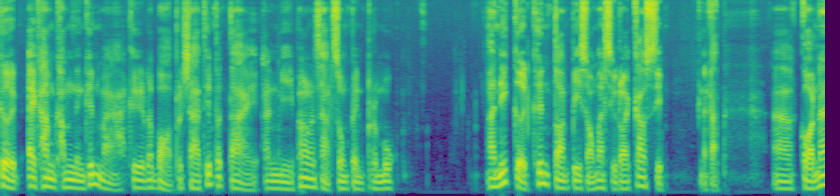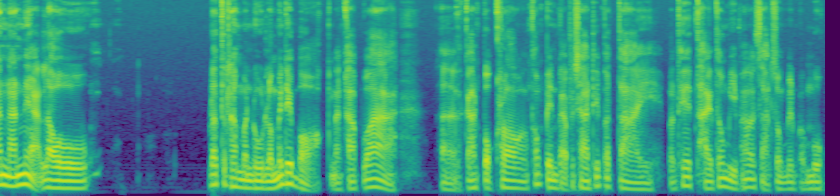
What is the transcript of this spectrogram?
เกิดไอ้คำคำหนึ่งขึ้นมา คือระบอบประชาธิปไตย อันมีพระมหากษัตริย์ทรงเป็นประมุขอันนี้เกิดขึ้นตอนปี 2490 นะครับก่อนหน้านั้นเนี่ยเรารัฐธรรมนูญเราไม่ได้บอกนะครับว่าการปกครองต้องเป็นแบบประชาธิปไตย ประเทศไทยต้องมีพระมหากษัตริย์ทรงเป็นประมุข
